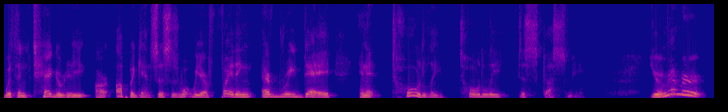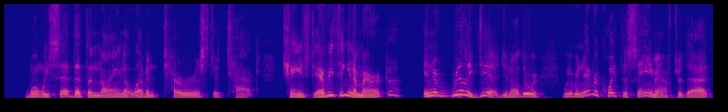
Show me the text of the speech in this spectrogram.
with integrity are up against. This is what we are fighting every day. And it totally, totally disgusts me. Do you remember when we said that the 9 11 terrorist attack changed everything in America? And it really did. You know, there were we were never quite the same after that.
